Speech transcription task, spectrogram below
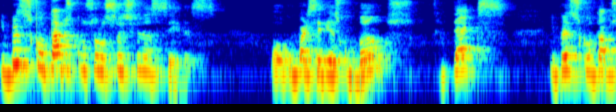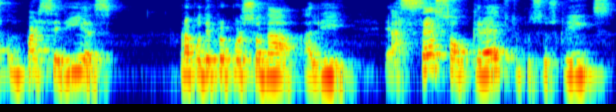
empresas contábeis com soluções financeiras ou com parcerias com bancos, fintechs, empresas contábeis com parcerias para poder proporcionar ali é, acesso ao crédito para os seus clientes,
